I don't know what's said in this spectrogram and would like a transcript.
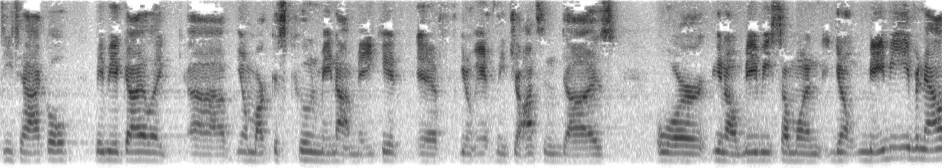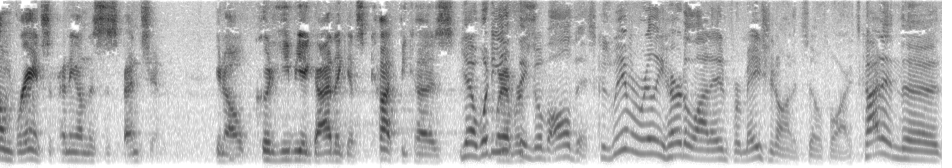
D tackle, maybe a guy like uh, you know Markus Kuhn may not make it if you know Anthony Johnson does, or you know maybe someone you know maybe even Alan Branch, depending on the suspension. You know, could he be a guy that gets cut because? Yeah, what do you think of all this? Because we haven't really heard a lot of information on it so far. It's kind of in the,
